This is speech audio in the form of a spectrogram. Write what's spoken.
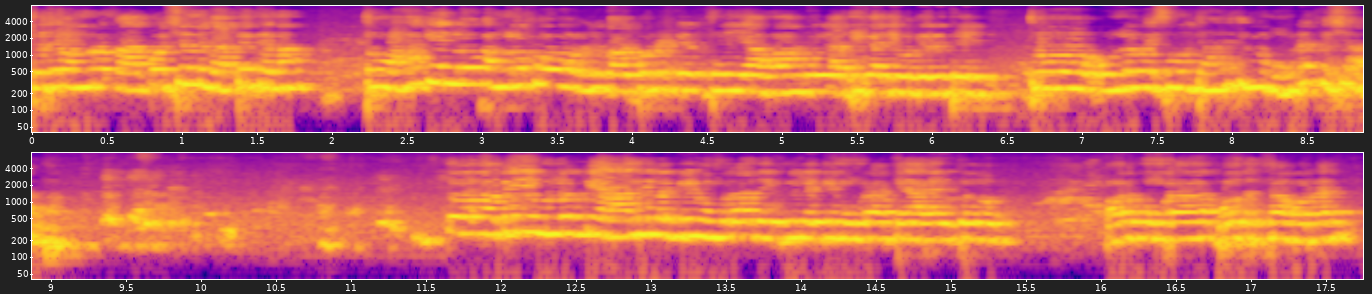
तो जब हम लोग कॉर्पोरेशन में जाते थे ना तो वहाँ के लोग हम लोग को जो कॉर्पोरेटर थे या वहाँ कोई अधिकारी वगैरह थे तो उन लोग ऐसे बोलते, अरे, तुम्हें उम्र कैसे आता? तो अभी उन लोग भी आने लगे, उम्र देखने लगे, उमरा क्या है? तो और उमरा बहुत अच्छा हो रहा है।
